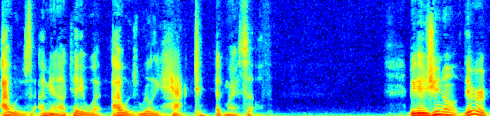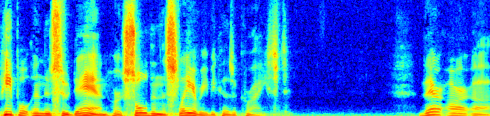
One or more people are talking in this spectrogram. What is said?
I was, I mean, I'll tell you what, I was really hacked at myself. Because, you know, there are people in the Sudan who are sold into slavery because of Christ. There are, uh,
